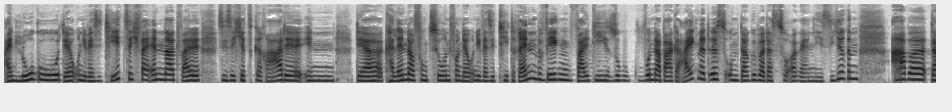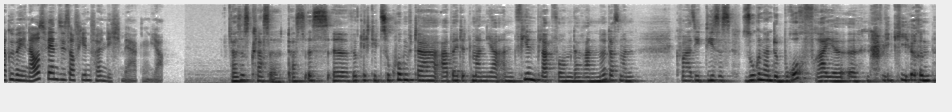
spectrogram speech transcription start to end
ein Logo der Universität sich verändert, weil sie sich jetzt gerade in der Kalenderfunktion von der Universität Rennen bewegen, weil die so wunderbar geeignet ist, um darüber das zu organisieren. Aber darüber hinaus werden sie es auf jeden Fall nicht merken, ja. Das ist klasse. Das ist äh, wirklich die Zukunft. Da arbeitet man ja an vielen Plattformen daran, ne? dass man quasi dieses sogenannte bruchfreie äh, Navigieren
